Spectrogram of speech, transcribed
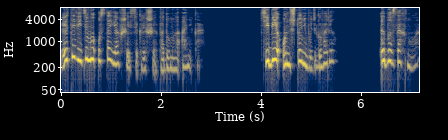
«Это, видимо, устоявшееся клише», — подумала Аника. «Тебе он что-нибудь говорил?» Эбба вздохнула.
